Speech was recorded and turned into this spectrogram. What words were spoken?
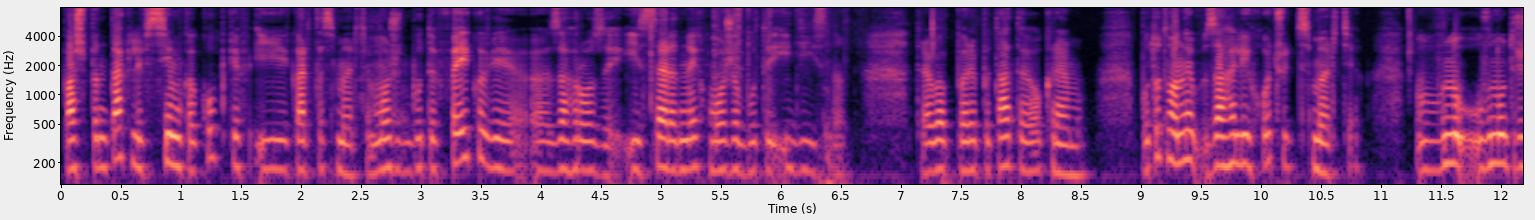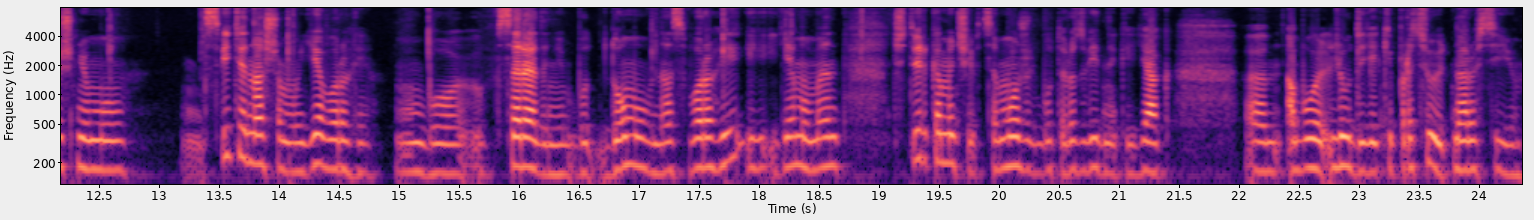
Паш пентаклів, сімка кубків і карта смерті. Можуть бути фейкові е, загрози, і серед них може бути і дійсна. Треба перепитати окремо. Бо тут вони взагалі хочуть смерті. У внутрішньому світі нашому є вороги, бо всередині дому в нас вороги, і є момент четвірка мечів. Це можуть бути розвідники, як або люди, які працюють на Росію,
